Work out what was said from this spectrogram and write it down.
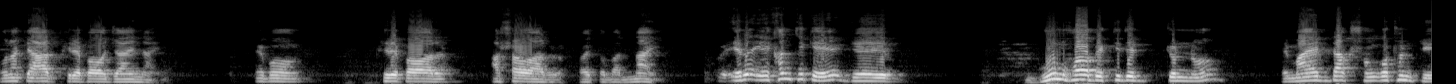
ওনাকে আর ফিরে পাওয়া যায় নাই এবং ফিরে পাওয়ার আশাও আর হয়তো বা নাই। এরা এখান থেকে যে গুম হওয়া ব্যক্তিদের জন্য মায়ের ডাক সংগঠনটি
